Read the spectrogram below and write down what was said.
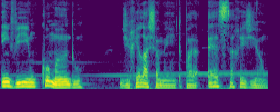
Envie um comando de relaxamento para essa região.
